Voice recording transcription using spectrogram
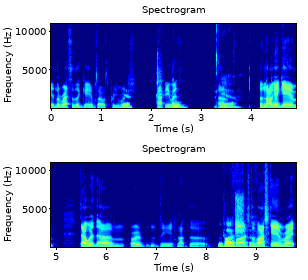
in the rest of the games I was pretty much Yeah. happy with. And- Um, yeah. The Naga game that would um or the not the The Vashj. Vashj, the uh, Vashj game, right?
